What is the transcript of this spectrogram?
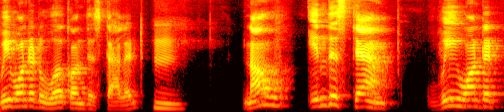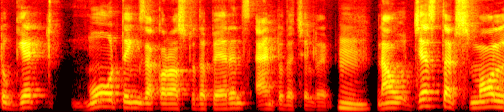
We wanted to work on this talent. Hmm. Now in this camp, we wanted to get more things across to the parents and to the children. Hmm. Now, just that small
